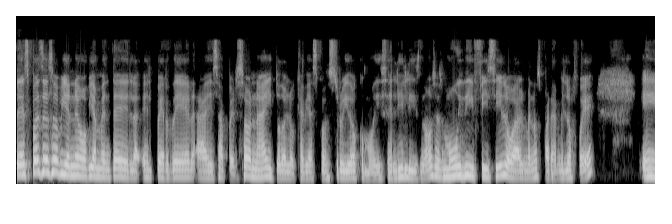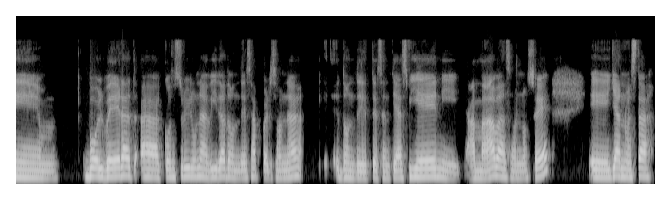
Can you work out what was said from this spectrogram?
Después de eso viene obviamente el, perder a esa persona y todo lo que habías construido, como dice Lilis, ¿no? Es muy difícil, o al menos para mí lo fue, em, volver a, construir una vida donde esa persona, donde te sentías bien y amabas o no sé, eh, ya no está.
